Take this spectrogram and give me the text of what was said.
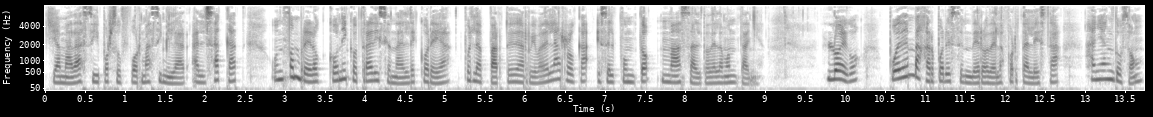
llamada así por su forma similar al sakat, un sombrero cónico tradicional de Corea, pues la parte de arriba de la roca es el punto más alto de la montaña. Luego, pueden bajar por el sendero de la fortaleza Hanyang-dosong,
